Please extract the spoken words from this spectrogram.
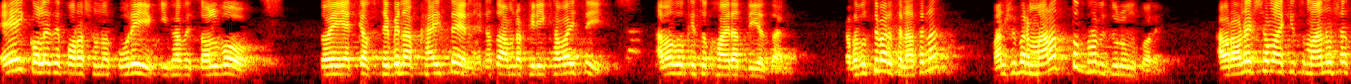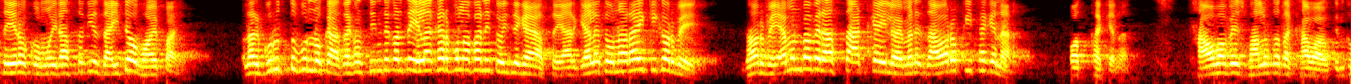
এই কলেজে পড়াশোনা করি কীভাবে চলবো? তো এই এক কাপ সেভেন আপ খাইছেন, এটা তো আমরা ফ্রি খাওয়াইছি, আমাকেও কিছু খয়রাত দিয়ে যান। কথা বুঝতে পারছেন, আছে না? মানুষ এবার মারাত্মক ভাবে জুলুম করে। আবার অনেক সময় কিছু মানুষ আছে এরকম, ওই রাস্তা দিয়ে যাইতেও ভয় পায়। ওনার গুরুত্বপূর্ণ কাজ, এখন চিন্তা করতে এলাকার পোলাপানি তো ওই জায়গায় আছে, আর গেলে তো ওনারাই কি করবে? ধরবে। এমন ভাবে রাস্তা আটকাই লয় মানে যাওয়ারও কি থাকে না? পথ থাকে না। খাওয়া বেশ ভালো কথা, খাওয়াও, কিন্তু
